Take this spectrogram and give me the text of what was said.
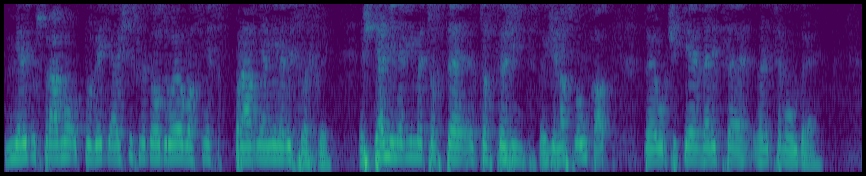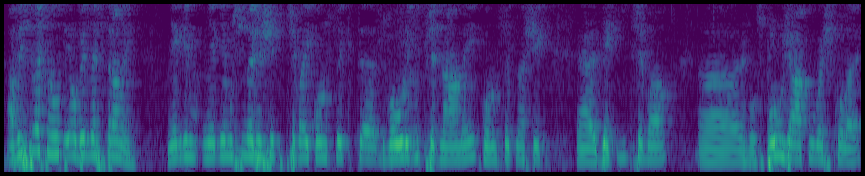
měli tu správnou odpověď a ještě jsme toho druhého vlastně správně ani nevyslechli. Ještě ani nevíme, co chce, co chce říct, takže naslouchat, to je určitě velice, velice moudré. A vyslechnout i obě dvě strany. Někdy, někdy musíme řešit třeba i konflikt eh, dvou lidí před námi, konflikt našich dětí třeba, nebo spolužáků ve škole,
